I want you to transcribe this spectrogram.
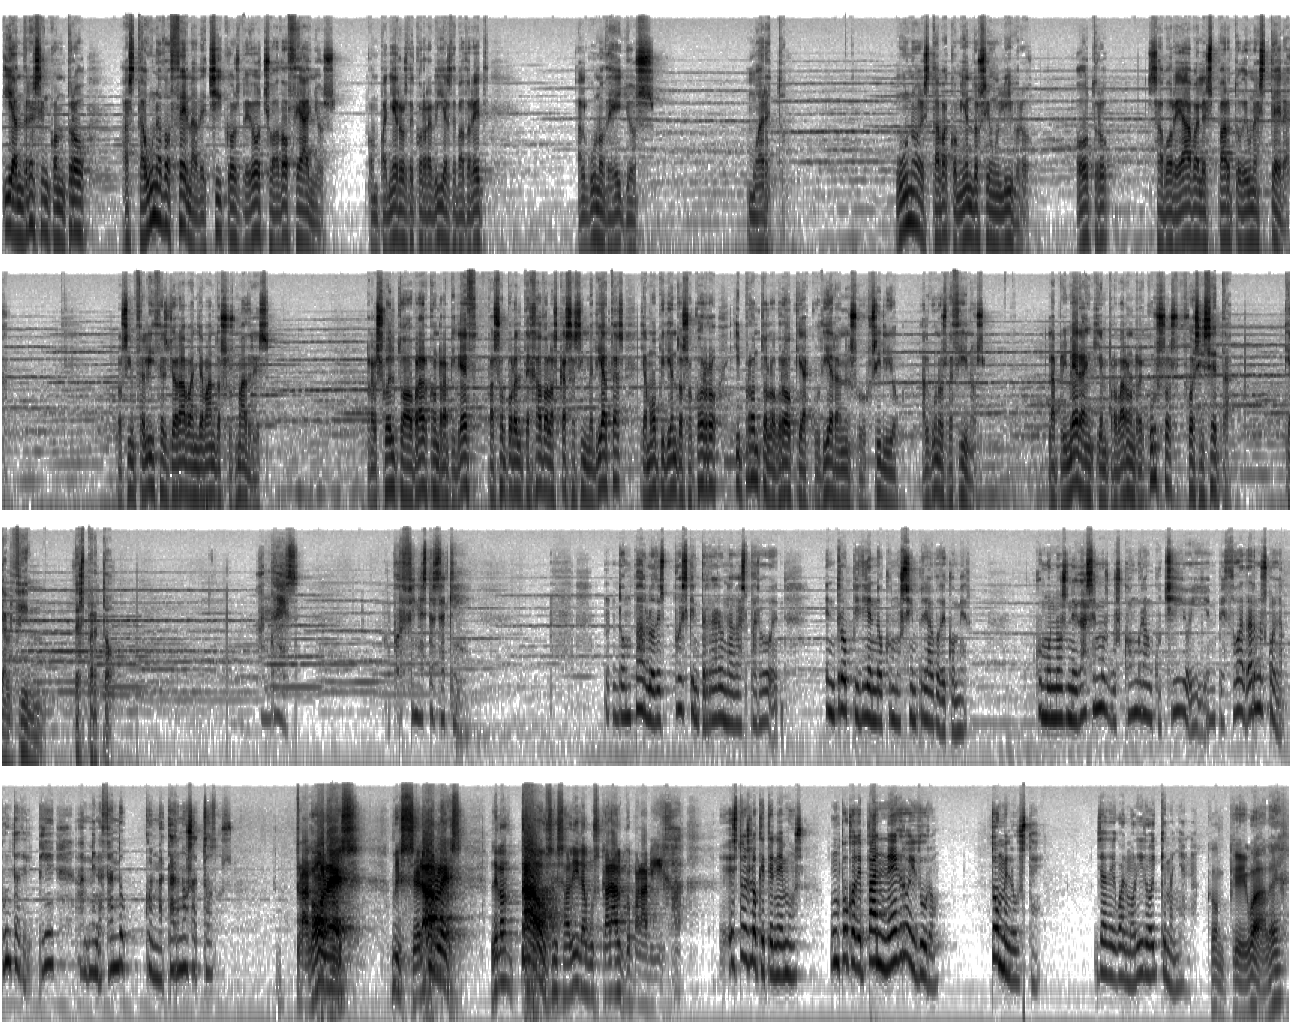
y Andrés encontró hasta una docena de chicos de 8 a 12 años, compañeros de correrías de Badoret, alguno de ellos muerto. Uno estaba comiéndose un libro, otro saboreaba el esparto de una estera. Los infelices lloraban llamando a sus madres. Resuelto a obrar con rapidez, pasó por el tejado a las casas inmediatas, llamó pidiendo socorro y pronto logró que acudieran en su auxilio algunos vecinos. La primera en quien probaron recursos fue Siseta, que al fin despertó. Andrés, por fin estás aquí. Don Pablo, después que enterraron a Gasparó, entró pidiendo, como siempre, algo de comer. Como nos negásemos, buscó un gran cuchillo y empezó a darnos con la punta del pie, amenazando con matarnos a todos. ¡Dragones! ¡Miserables! Levantaos y salid a buscar algo para mi hija. Esto es lo que tenemos. Un poco de pan negro y duro. Tómelo usted. Ya da igual morir hoy que mañana. Con que igual, ¿eh?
